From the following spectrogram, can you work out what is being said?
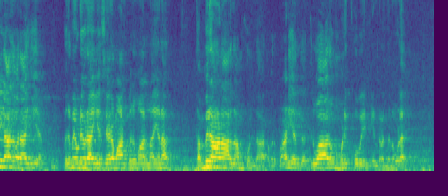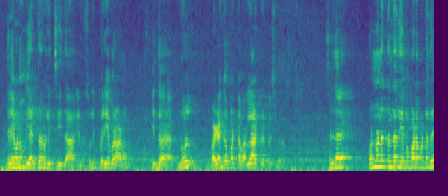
இல்லாதவராகிய பெருமையுடையவராகிய சேரமான் பெருமாள் நாயனார் தம்பிரானார் தாம் கொண்டார். அவர் பாடிய அந்த திருவாரூர் முனிக்கோவை என்கின்ற அந்த நூலை இறைவனும் ஏற்றருளி செய்தார் என்று சொல்லி பெரிய புராணம் இந்த நூல் வழங்கப்பட்ட வரலாற்றை பேசுகிறது சரிதானே? பொன்மன தந்தது எப்போ பாடப்பட்டது?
